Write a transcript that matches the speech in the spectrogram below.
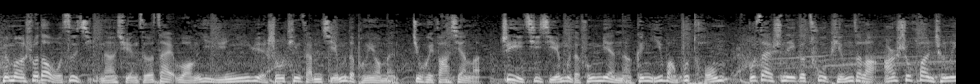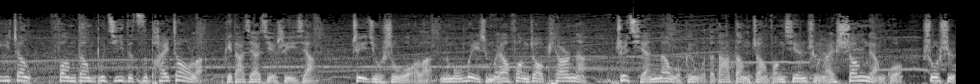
那么说到我自己呢，选择在网易云音乐收听咱们节目的朋友们，就会发现了这一期节目的封面呢，跟以往不同，不再是那个醋瓶子了，而是换成了一张放荡不羁的自拍照了。给大家解释一下。这就是我了。那么为什么要放照片呢？之前呢，我跟我的搭档账房先生来商量过，说是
